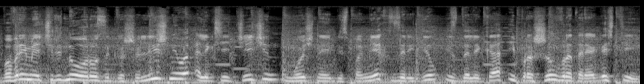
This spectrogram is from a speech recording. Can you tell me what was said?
Во время очередного розыгрыша лишнего Алексей Чечин мощно и без помех зарядил издалека и прошил вратаря гостей.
